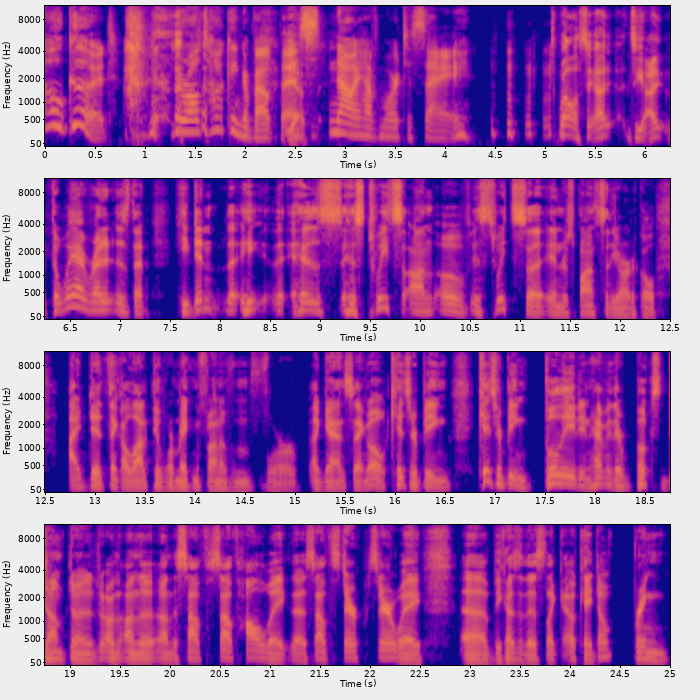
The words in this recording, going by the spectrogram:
oh, good. You're all talking about this. Yes. Now I have more to say. well, see, I, see, I the way I read it is that he didn't. He his his tweets on oh his tweets uh, in response to the article. I did think a lot of people were making fun of him for again saying, "Oh, kids are being kids are being bullied and having their books dumped on, on, on the on the south south hallway, the south stair, stairway uh, because of this." Like, okay, don't bring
